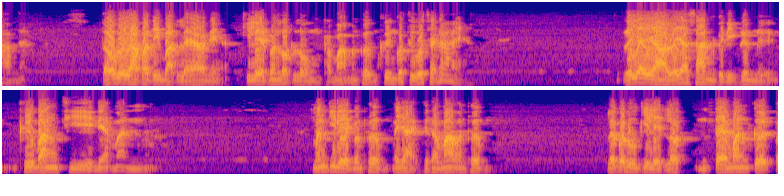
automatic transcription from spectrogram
ามนะแต่ว่าเวลาปฏิบัติแล้วเนี่ย กิเลสมันลดลงธรรมะมันเพิ่มขึ้นก็ถือว่าใช้ได้ ระยะยาวระยะสั้นเป็นอีกเรื่องหนึ่ง คือบางทีเนี่ยมัน มันกิเลสมันเพิ่ม ไม่ใช่คือธรรมะมันเพิ่ม แล้วก็ดูกิเลสลด แต่มันเกิดไป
